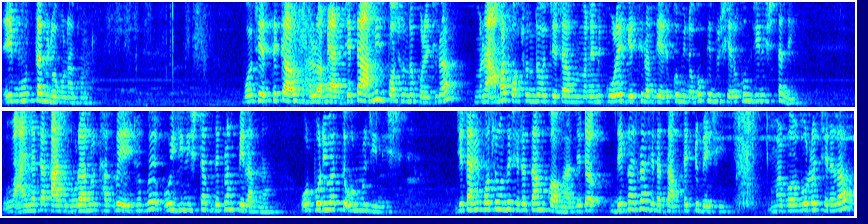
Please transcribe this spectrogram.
এই মুহূর্তে আমি নেব না এখন। বলছে, এর থেকে আরও ভালো। আমি, আর যেটা আমি পছন্দ করেছিলাম মানে আমার পছন্দ যেটা মানে আমি করে গেছিলাম যে এরকমই নেব, কিন্তু সেরকম জিনিসটা নেই। আয়নাটা কাজ ঘোরানো থাকবে, এই থাকবে, ওই জিনিসটা দেখলাম পেলাম না। ওর পরিবর্তে অন্য জিনিস। যেটা আমি পছন্দ করি সেটার দাম কম আর যেটা দেখে আসলাম সেটার দামটা একটু বেশি। আমার বড় বলল, ছেড়ে দাও,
